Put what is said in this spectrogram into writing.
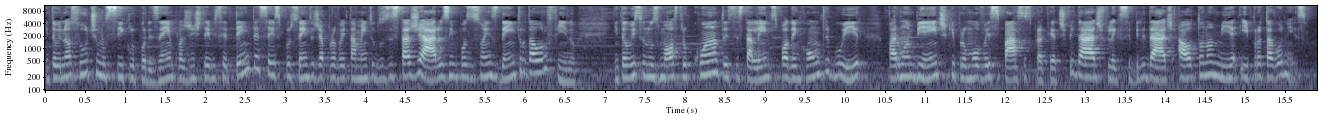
Então, em nosso último ciclo, por exemplo, a gente teve 76% de aproveitamento dos estagiários em posições dentro da Urufino. Então, isso nos mostra o quanto esses talentos podem contribuir para um ambiente que promova espaços para criatividade, flexibilidade, autonomia e protagonismo.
